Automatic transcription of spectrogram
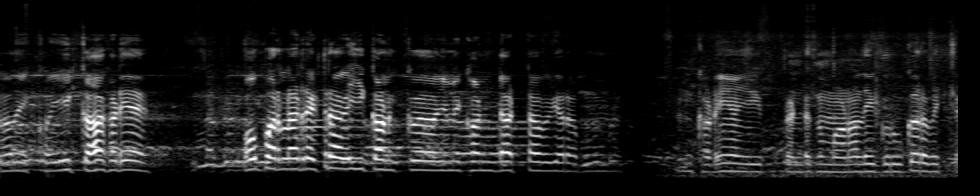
ਆ ਦੇਖੋ ਜੀ ਕਾ ਖੜਿਆ। ਉਹ ਪਰਲਾ ਟਰੈਕਟਰ ਆ ਗਿਆ ਜੀ, ਕਣਕ, ਜਿਵੇਂ ਖੰਡ, ਆਟਾ ਵਗੈਰਾ। ਪਾਉਣ। ਖੜੇ ਆ ਜੀ ਪਿੰਡ ਕਮਾਣਾ ਦੇ ਗੁਰੂ ਘਰ ਵਿੱਚ।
